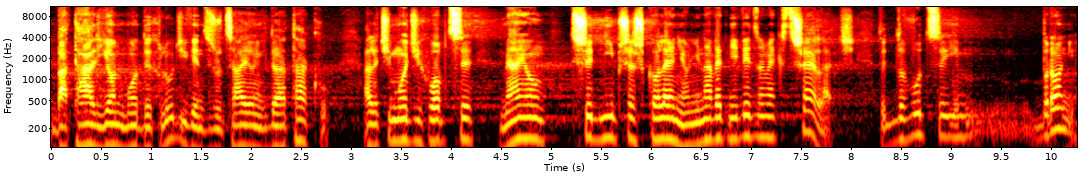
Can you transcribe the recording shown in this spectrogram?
batalion młodych ludzi, więc rzucają ich do ataku. Ale ci młodzi chłopcy mają trzy dni przeszkolenia, oni nawet nie wiedzą jak strzelać. To dowódcy im broń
